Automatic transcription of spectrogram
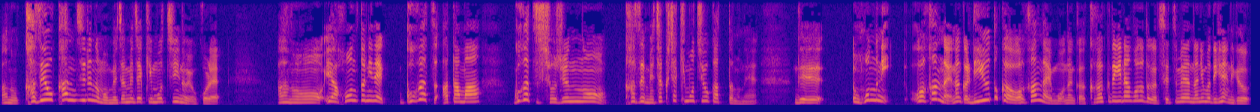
あの、風を感じるのもめちゃめちゃ気持ちいいのよ、これ。あのー、いや、本当にね、5月頭、5月初旬の風めちゃくちゃ気持ちよかったのね。で、本当にわかんない。なんか理由とかわかんない。もうなんか科学的なこととか説明は何もできないんだけど、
